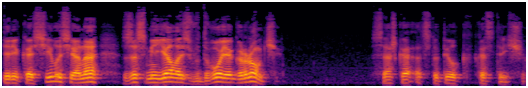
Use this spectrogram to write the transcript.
перекосилось, и она засмеялась вдвое громче. Сашка отступил к кострищу.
